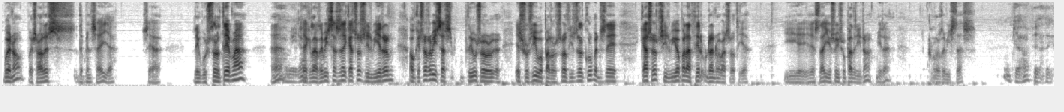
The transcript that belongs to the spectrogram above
Bueno, pues ahora es de Mensa ella. O sea, le gustó el tema, ¿Eh? Ah, o sea que las revistas en ese caso sirvieron, aunque son revistas de uso exclusivo para los socios del club, en este caso sirvió para hacer una nueva socia. Y ya está, yo soy su padrino, mira, con las revistas. Ya, fíjate.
